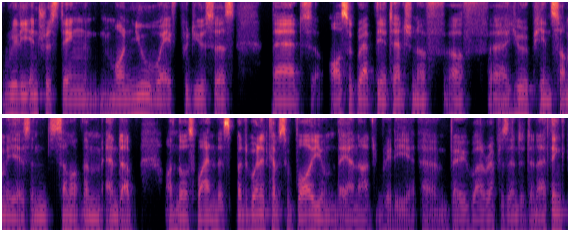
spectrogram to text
really interesting, more new wave producers that also grab the attention of of uh, European sommeliers, and some of them end up on those wine lists. But when it comes to volume, they are not really um, very well represented. And I think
